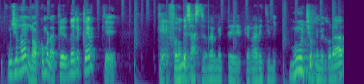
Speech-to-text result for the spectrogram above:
y funcionó, no como la que de Leclerc, que que fue un desastre. Realmente Ferrari tiene mucho que mejorar.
